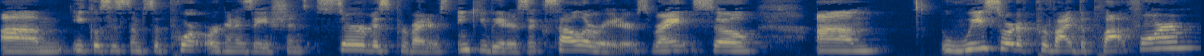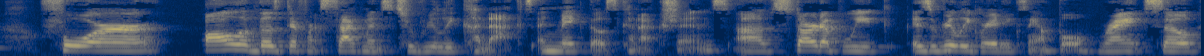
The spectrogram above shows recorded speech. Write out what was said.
um, ecosystem support organizations, service providers, incubators, accelerators, right? So, um, we sort of provide the platform for all of those different segments to really connect and make those connections. Uh, Startup Week is a really great example, right? So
